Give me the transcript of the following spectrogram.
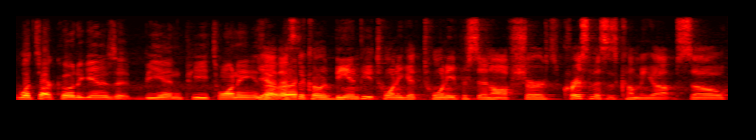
What's our code again? Is it BNP20? Yeah, that that's right? the code BNP20. Get 20% off shirts. Christmas is coming up, so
